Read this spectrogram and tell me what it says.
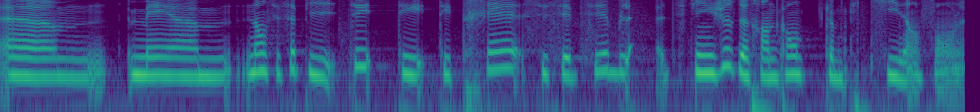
Euh, mais euh, non, c'est ça. Puis, tu sais, t'es, t'es très susceptible. Tu viens juste de te rendre compte comme t'es qui, dans le fond, là.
